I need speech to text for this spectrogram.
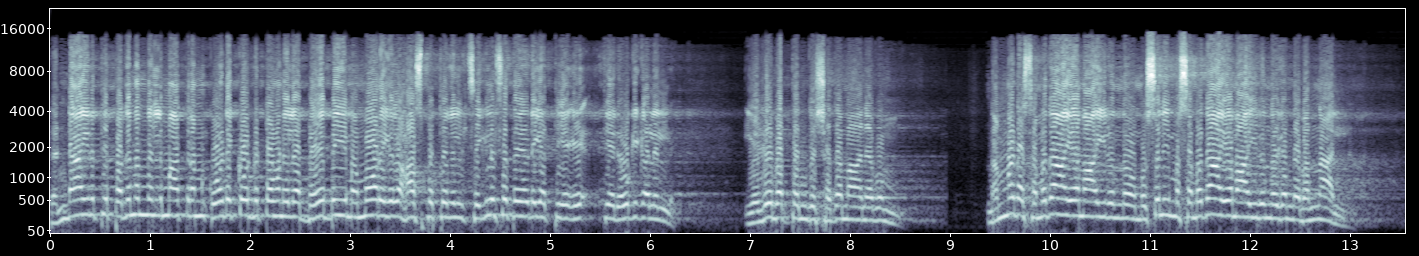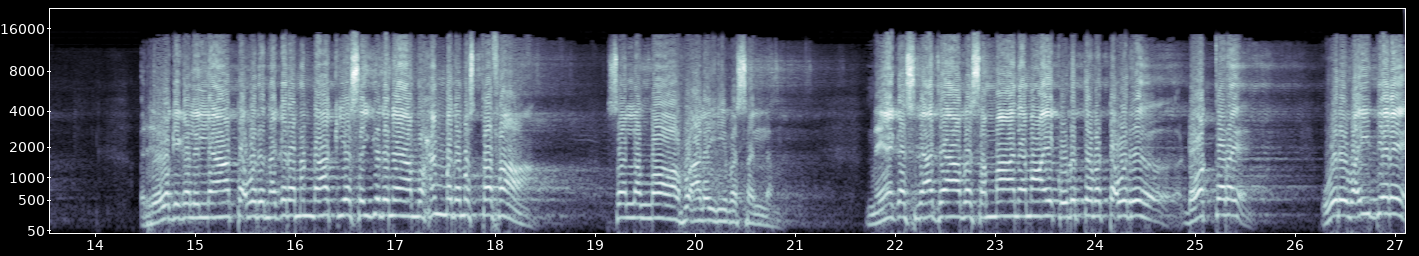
രണ്ടായിരത്തി പതിനൊന്നിൽ മാത്രം കോഴിക്കോട് ടൗണിലെ ബേബി മെമ്മോറിയൽ ഹോസ്പിറ്റലിൽ ചികിത്സ തേടി എത്തിയ രോഗികളിൽ എഴുപത്തഞ്ച് ശതമാനവും നമ്മുടെ സമുദായമായിരുന്നു മുസ്ലിം സമുദായമായിരുന്നു എന്ന് വന്നാൽ രോഗികളില്ലാത്ത ഒരു നഗരമുണ്ടാക്കിയ സയ്യിദന മുഹമ്മദ് മുസ്തഫ സല്ലല്ലാഹു അലൈഹി വസല്ലം. നേഗസ് രാജാവ് സമ്മാനമായി കൊടുത്തവിട്ട ഒരു ഡോക്ടറെ ഒരു വൈദ്യരെ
